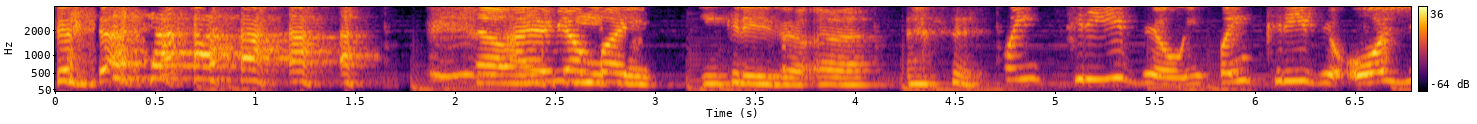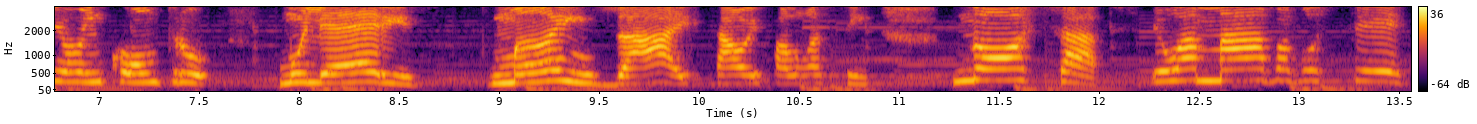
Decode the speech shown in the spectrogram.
Não, Aí incrível, minha mãe. Incrível. Uh. Foi incrível, e foi incrível. Hoje eu encontro mulheres mães já e tal, e falam assim: Nossa, eu amava você.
